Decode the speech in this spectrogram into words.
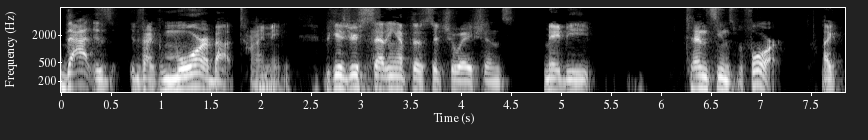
that is in fact more about timing because you're setting up those situations maybe 10 scenes before. Like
